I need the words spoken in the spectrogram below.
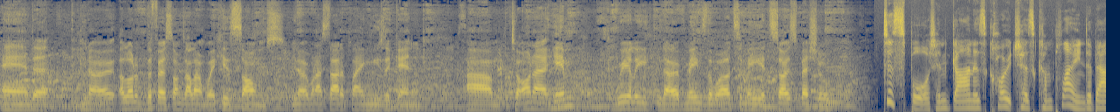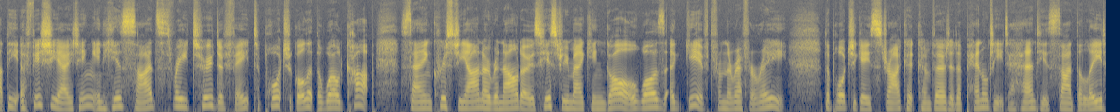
and uh, you know a lot of the first songs I learned were his songs. You know when I started playing music and um, to honour him really you know means the world to me. It's so special. To sport, and Ghana's coach has complained about the officiating in his side's 3 2 defeat to Portugal at the World Cup, saying Cristiano Ronaldo's history making goal was a gift from the referee. The Portuguese striker converted a penalty to hand his side the lead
